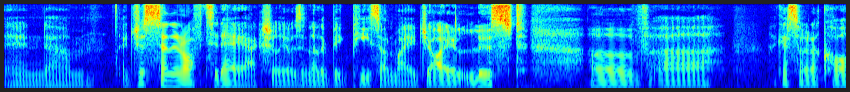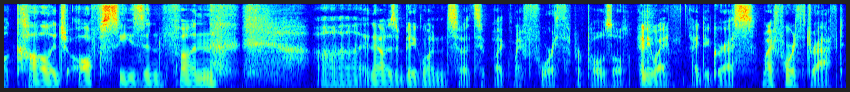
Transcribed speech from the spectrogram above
and um, I just sent it off today. Actually, it was another big piece on my giant list of, uh, guess what I call college off-season fun. Uh, and that was a big one. So it's like my fourth proposal. Anyway, I digress. My fourth draft.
